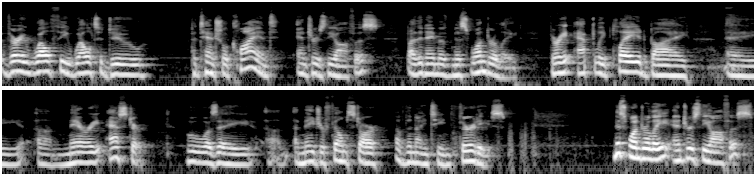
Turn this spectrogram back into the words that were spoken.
very wealthy, well to do potential client enters the office by the name of Miss Wonderly, very aptly played by a uh, Mary Astor, who was a, uh, a major film star of the 1930s. Miss Wonderly enters the office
